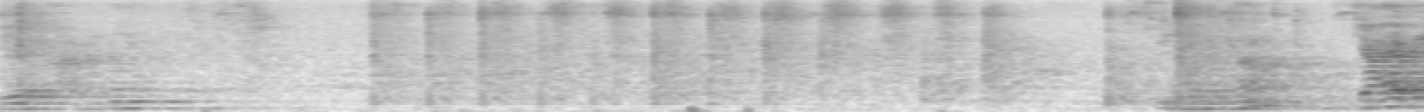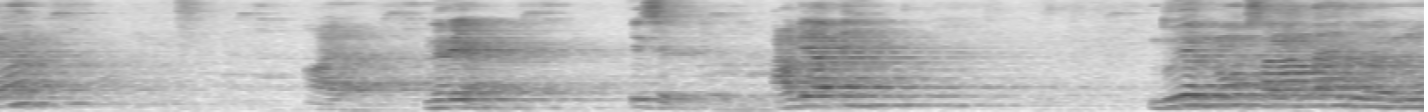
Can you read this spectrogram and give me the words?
ये काटते हैं ये अपना क्या है अपना आयात निर्यात इसे आगे आते हैं दो हज़ार नौ साल आता है दो हज़ार नौ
